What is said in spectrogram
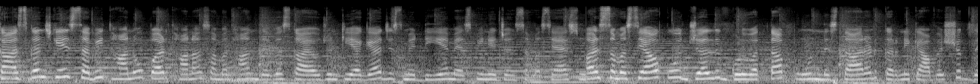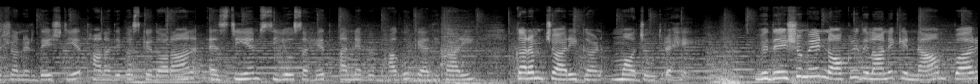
कासगंज के सभी थानों पर थाना समाधान दिवस का आयोजन किया गया, जिसमें डीएम एसपी ने जन समस्याएँ और समस्याओं को जल्द गुणवत्तापूर्ण निस्तारण करने के आवश्यक दिशा निर्देश दिए थाना दिवस के दौरान एसडीएम, सीओ सहित अन्य विभागों के अधिकारी कर्मचारी गण मौजूद रहे। विदेशों में नौकरी दिलाने के नाम पर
